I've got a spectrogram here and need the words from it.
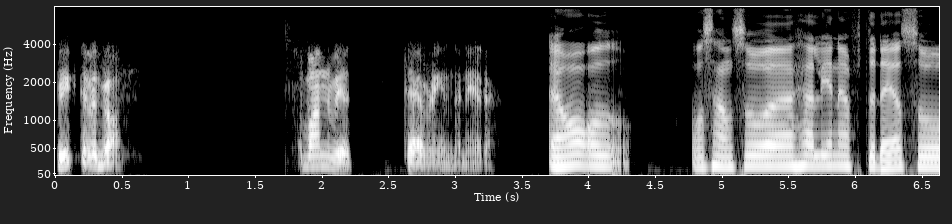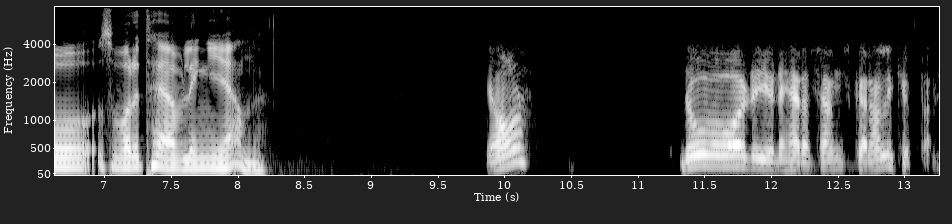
Det gick det väl bra. Så vann vi tävlingen där nere. Ja, och, och sen så helgen efter det så, så var det tävling igen. Ja, då var det ju det här svenska rallycupen.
